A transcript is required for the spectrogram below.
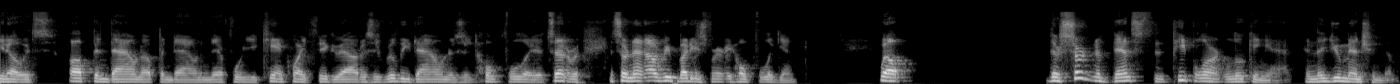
you know it's up and down up and down and therefore you can't quite figure out is it really down? Is it hopeful? Et cetera. And so now everybody's very hopeful again. Well there's certain events that people aren't looking at and then you mentioned them.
